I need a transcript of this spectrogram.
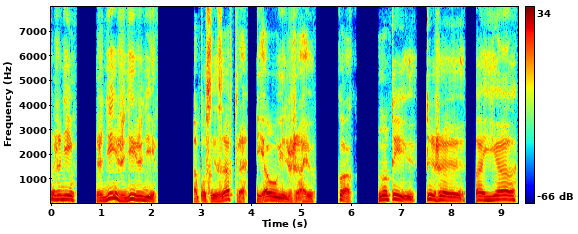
Жди, жди, жди, жди. А послезавтра я уезжаю. Как? Но ты, ты же... А я...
